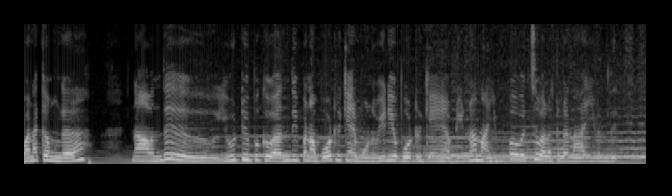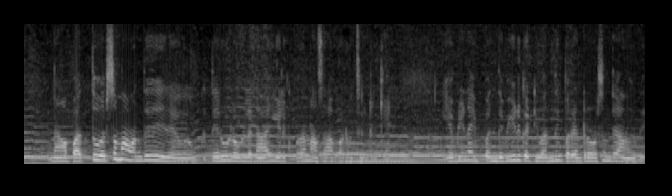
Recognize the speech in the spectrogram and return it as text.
வணக்கம்ங்க. நான் வந்து யூடியூப்புக்கு வந்து இப்போ நான் போட்டிருக்கேன் மூணு வீடியோ போட்டிருக்கேன் அப்படின்னா நான் இப்போ வச்சு வளர்க்கல நாய் வந்து. நான் பத்து வருஷமாக வந்து தெருவில் உள்ள நாய்களுக்கு பூரா நான் சாப்பாடு வச்சுக்கிட்டு இருக்கேன். எப்படின்னா இப்போ இந்த வீடு கட்டி வந்து இப்போ ரெண்டரை வருஷம் தான் ஆகுது.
